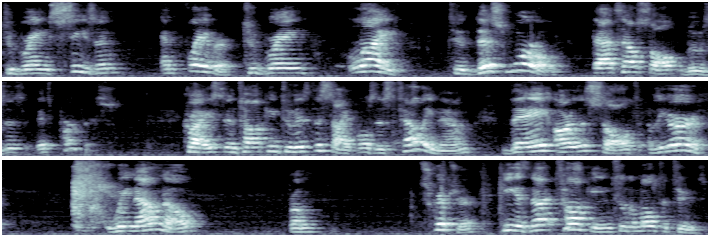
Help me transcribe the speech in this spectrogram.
to bring season and flavor, to bring life to this world, that's how salt loses its purpose. Christ, in talking to his disciples, is telling them they are the salt of the earth. We now know from Scripture, he is not talking to the multitudes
